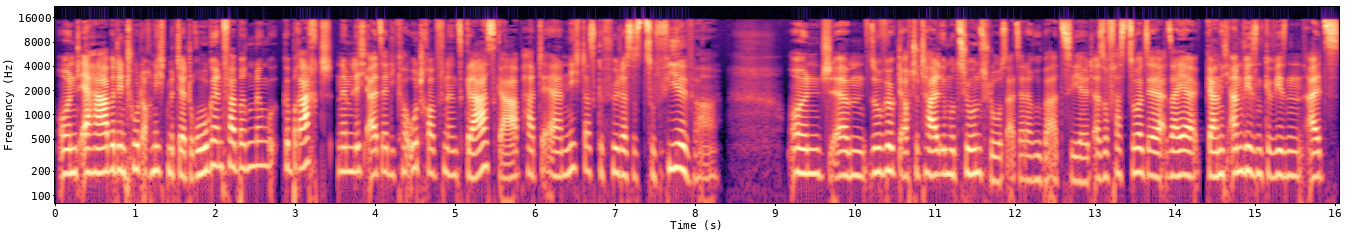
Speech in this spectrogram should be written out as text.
Und er habe den Tod auch nicht mit der Droge in Verbindung gebracht, nämlich als er die K.O.-Tropfen ins Glas gab, hatte er nicht das Gefühl, dass es zu viel war. Und ähm, so wirkt er auch total emotionslos, als er darüber erzählt. Also fast so, als er sei er gar nicht anwesend gewesen, als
